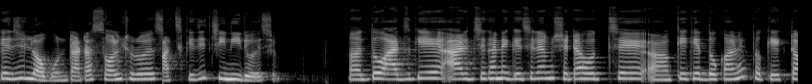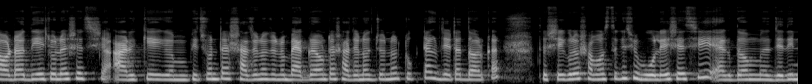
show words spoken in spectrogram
কেজি লবণ, টাটা সল্ট রয়েছে, পাঁচ কেজি চিনি রয়েছে। তো আজকে আর যেখানে গেছিলাম সেটা হচ্ছে কেকের দোকানে। তো কেকটা অর্ডার দিয়ে চলে এসেছি। আর উম, পিছনটা সাজানোর জন্য ব্যাকগ্রাউন্ডটা সাজানোর জন্য টুকটাক যেটা দরকার তো সেগুলো সমস্ত কিছু বলে এসেছি। একদম যেদিন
